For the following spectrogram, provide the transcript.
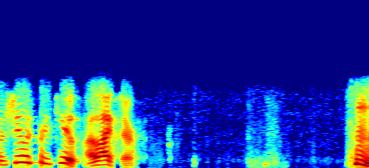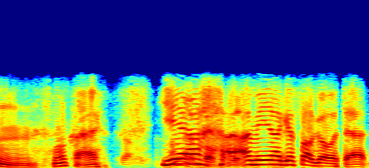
but she was pretty cute. I liked her. Hmm. Okay. So, Yeah. I'm gonna vote for I, I mean, I guess I'll go with that.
